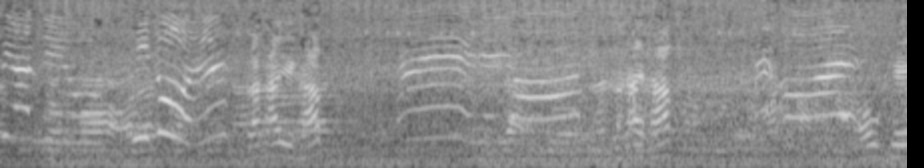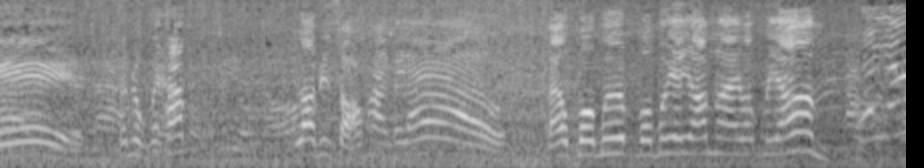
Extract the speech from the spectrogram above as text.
พี่อาทิว พี่หนุนราคาอีกครับแม่ยายราคาครับแม่ออยโอเค สนุกไหมครับ รอบที่สองผ่านไปแล้วแบลโบกมือโบกมืออย่ายอมหน่อยบอกไม่ยอมยายา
